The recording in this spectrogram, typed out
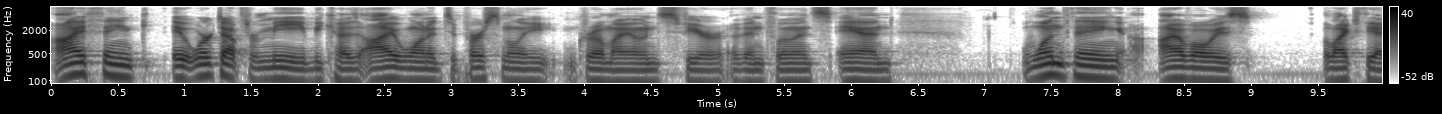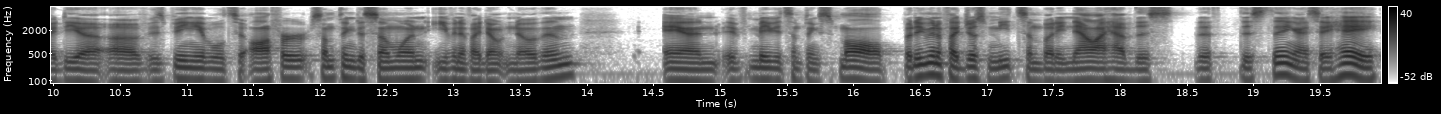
I think it worked out for me because I wanted to personally grow my own sphere of influence. And one thing I've always liked the idea of is being able to offer something to someone, even if I don't know them. And if maybe it's something small, but even if I just meet somebody, now I have this this, this thing. I say, hey,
